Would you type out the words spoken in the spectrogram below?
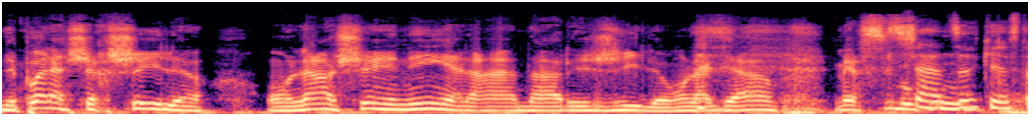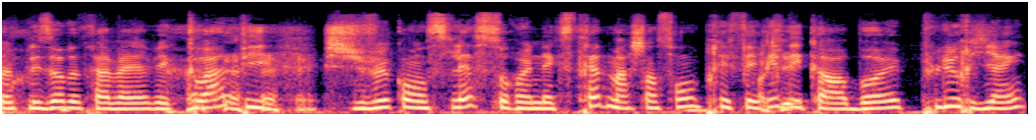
N'est pas la chercher, là. On l'a enchaînée dans la régie, là. On la garde. Merci beaucoup. Je tiens à dire que c'est un plaisir de travailler avec toi. Puis, je veux qu'on se laisse sur un extrait de ma chanson préférée des Cowboys, Plus rien.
